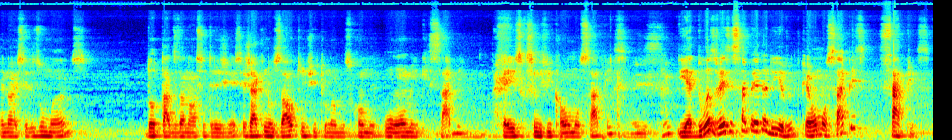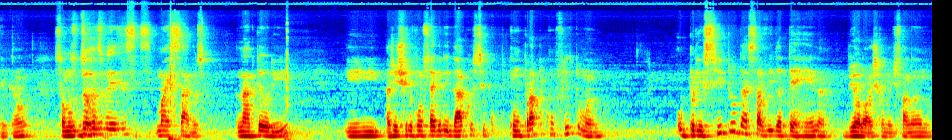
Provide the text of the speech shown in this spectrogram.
e nós seres humanos, dotados da nossa inteligência, já que nos auto-intitulamos como o homem que sabe, que é isso que significa Homo sapiens, isso. e é duas vezes sabedoria, viu? Porque é Homo sapiens, sapiens, então somos duas vezes mais sábios na teoria e a gente não consegue lidar com, esse, com o próprio conflito humano. O princípio dessa vida terrena, biologicamente falando,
